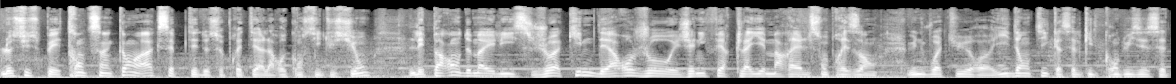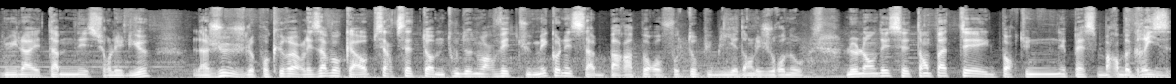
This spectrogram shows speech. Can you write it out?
Le suspect, 35 ans, a accepté de se prêter à la reconstitution. Les parents de Maëlys, Joachim Desarrojo et Jennifer Clayer-Marel sont présents. Une voiture identique à celle qu'il conduisait cette nuit-là est amenée sur les lieux. La juge, le procureur, les avocats observent cet homme tout de noir vêtu, méconnaissable par rapport aux photos publiées dans les journaux. Le landais s'est empâté, il porte une épaisse barbe grise.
